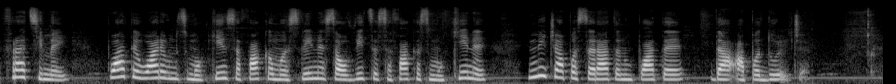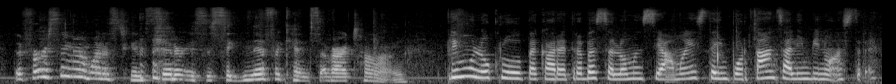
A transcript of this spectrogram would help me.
Frații mei, poate oare un smochin să facă măsline sau viță să facă smochine? Nici apă sărată nu poate da apă dulce. The first thing I want us to consider is the significance of our tongue. Primul lucru pe care trebuie să luăm în seamă este importanța limbii noastre.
